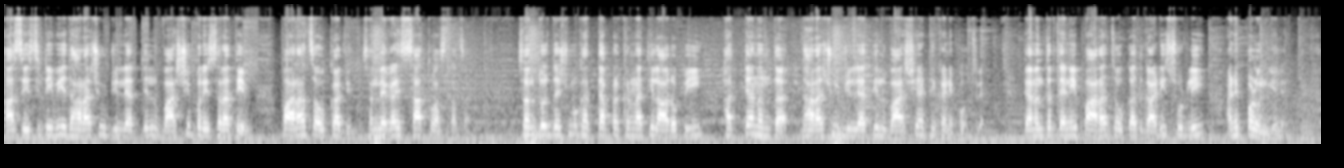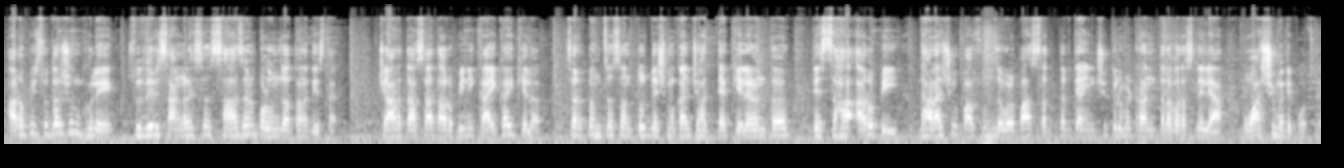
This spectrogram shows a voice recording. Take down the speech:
हा सीसीटीव्ही धाराशिव जिल्ह्यातील वाशी परिसरातील पारा चौकातील संध्याकाळी सात वाजताचा आहे. संतोष देशमुख हत्या प्रकरणातील आरोपी हत्यानंतर धाराशिव जिल्ह्यातील वाशी या ठिकाणी पोहोचले. त्यानंतर त्यांनी पारा चौकात गाडी सोडली आणि पळून गेले. आरोपी सुदर्शन घुले सुधीर सांगळेसह सहा जण पळून जाताना दिसत आहेत चार तासात आरोपींनी काय काय केलं? सरपंच संतोष देशमुखांची हत्या केल्यानंतर ते सहा आरोपी धाराशिवपासून जवळपास सत्तर ते ऐंशी किलोमीटर अंतरावर असलेल्या वाशीमध्ये पोहोचले.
